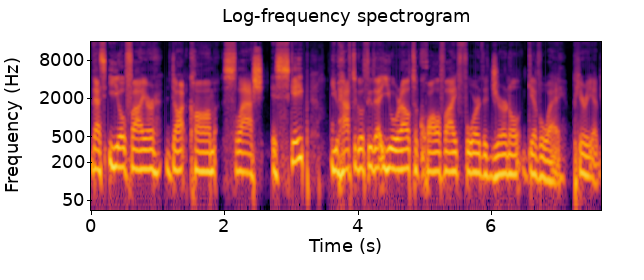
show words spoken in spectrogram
That's eofire.com slash escape. You have to go through that URL to qualify for the journal giveaway, period.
